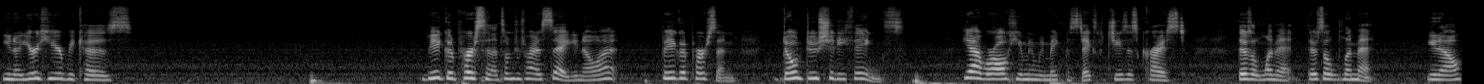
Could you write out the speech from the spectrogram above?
You know, you're here because be a good person. That's what I'm trying to say. You know what? Be a good person. Don't do shitty things. Yeah, we're all human. We make mistakes, but Jesus Christ, there's a limit. There's a limit. You know?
